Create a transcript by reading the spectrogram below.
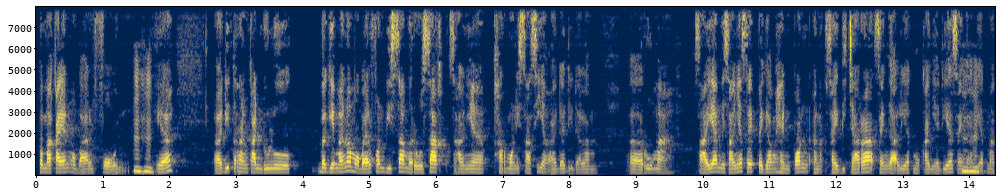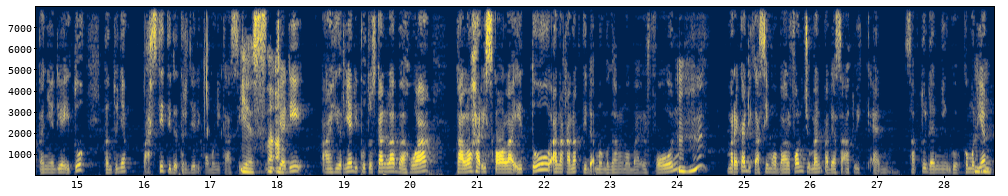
pemakaian mobile phone Mhm, ya. Eh, diterangkan dulu bagaimana mobile phone bisa merusak misalnya harmonisasi yang ada di dalam eh, rumah saya misalnya saya pegang handphone anak saya bicara saya nggak lihat mukanya dia saya nggak Mhm. lihat matanya dia itu tentunya pasti tidak terjadi komunikasi Yes. uh-uh. jadi akhirnya diputuskanlah bahwa kalau hari sekolah itu anak-anak tidak memegang mobile phone Mhm, mereka dikasih mobile phone cuman pada saat weekend, Sabtu dan Minggu. Kemudian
